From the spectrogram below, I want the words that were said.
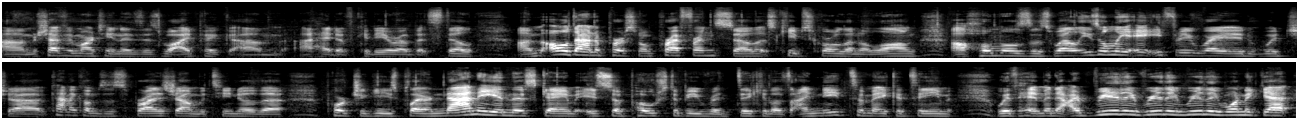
Um, Javi Martinez is what I'd pick um, ahead of Khedira, but still, um, all down to personal preference. So let's keep scrolling along. Uh, Hummels as well. He's only 83 rated, which uh, kind of comes as a surprise. João Moutinho, the Portuguese player. Nani in this game is supposed to be ridiculous. I need to make a team with him in it. I really, really, really want to get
